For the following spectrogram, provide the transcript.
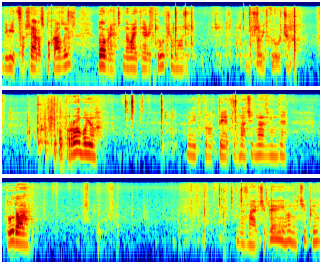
Дивіться, ще раз показую. Добре, давайте я відкручу, може. Якщо відкручу. Попробую відкрутити. Значить, нас він йде туди. Не знаю, вчепив я його, не вчепив.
